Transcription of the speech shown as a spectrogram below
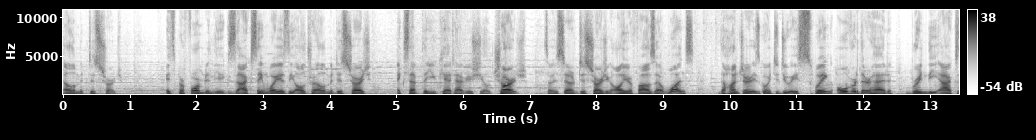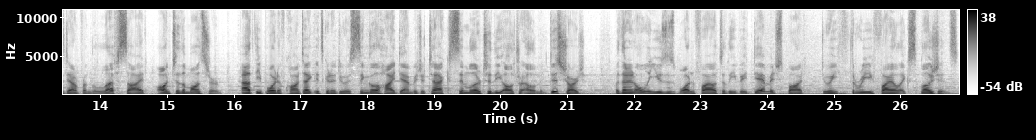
Element Discharge. It's performed in the exact same way as the Ultra Element Discharge, except that you can't have your shield charged. So instead of discharging all your phials at once, the hunter is going to do a swing over their head, bring the axe down from the left side onto the monster. At the point of contact, it's going to do a single high damage attack similar to the Ultra Element Discharge, but then it only uses one phial to leave a damage spot doing 3 phial explosions.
